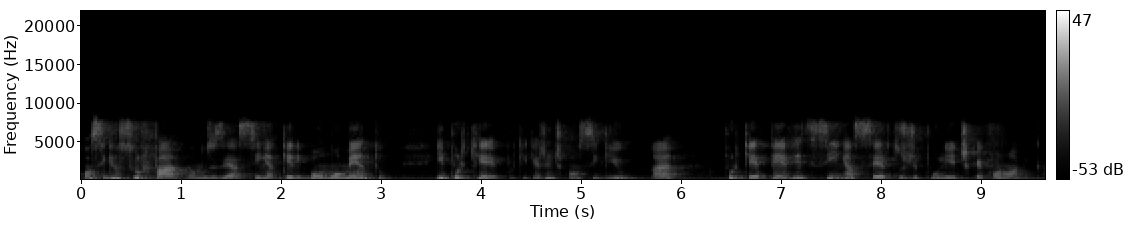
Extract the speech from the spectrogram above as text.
conseguiu surfar, vamos dizer assim, aquele bom momento. E por quê? Por que, que a gente conseguiu? Né? Porque teve sim acertos de política econômica.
